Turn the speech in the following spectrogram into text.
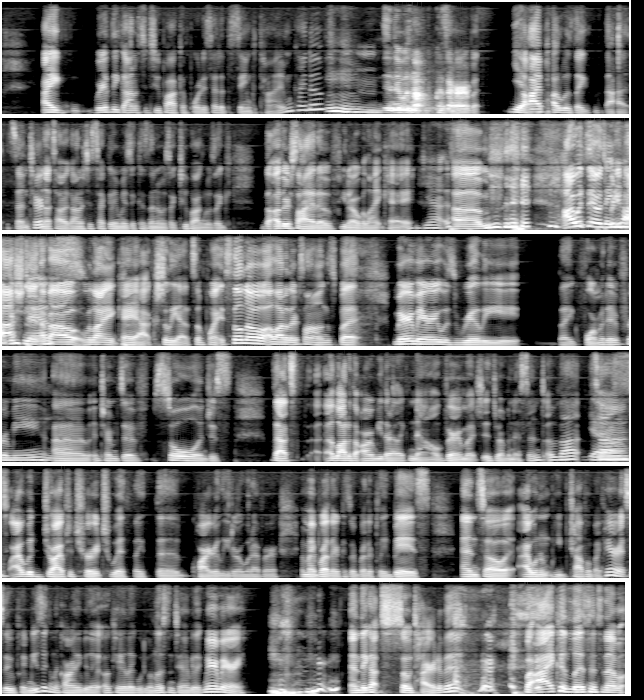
I weirdly got into Tupac and Portishead at the same time, kind of. Mhm. And it was not because of her, but Yeah. the iPod was like that center. And that's how I got into secular music because then it was like Tupac and it was like the other side of, you know, Relient K. Yes. Um, I would say I was Sadie pretty Hawkins passionate dance. about Relient K actually at some point. I still know a lot of their songs, but Mary Mary was really like formative for me Mhm. um, in terms of soul and just that's a lot of the R&B that I like now very much is reminiscent of that Yeah. sound. I would drive to church with like the choir leader or whatever and my brother because my brother played bass and so I wouldn't be traveling with my parents. They would play music in the car and they'd be like, okay, like, what do you want to listen to? And I'd be like, Mary, Mary. and they got so tired of it. but I could listen to them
